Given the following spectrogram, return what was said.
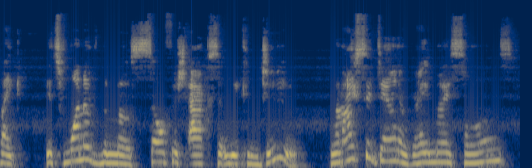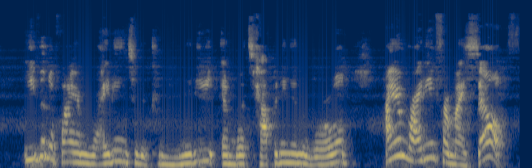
like it's one of the most selfish acts that we can do. When I sit down and write my songs, even if I am writing to the community and what's happening in the world, I am writing for myself.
